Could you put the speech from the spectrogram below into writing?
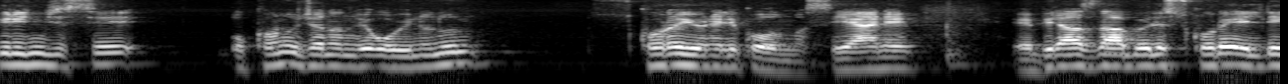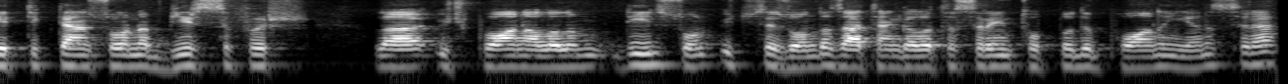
Birincisi Okan Hoca'nın ve oyununun skora yönelik olması. Yani e, biraz daha böyle skoru elde ettikten sonra 1-0'la 3 puan alalım değil. Son 3 sezonda zaten Galatasaray'ın topladığı puanın yanı sıra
